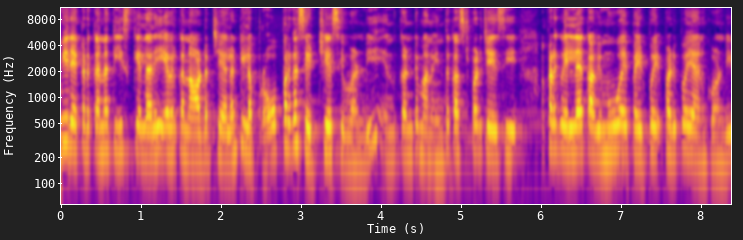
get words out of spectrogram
మీరు ఎక్కడికన్నా తీసుకెళ్ళాలి ఎవరికైనా ఆర్డర్ చేయాలంటే ఇలా ప్రాపర్గా సెట్ చేసి ఇవ్వండి ఎందుకంటే మనం ఇంత కష్టపడి చేసి అక్కడికి వెళ్ళాక అవి మూవ్ అయి పడిపోయి పడిపోయాయి అనుకోండి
